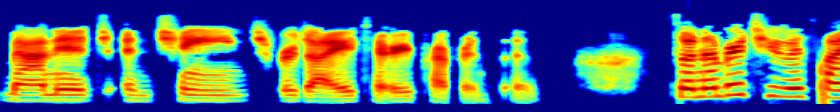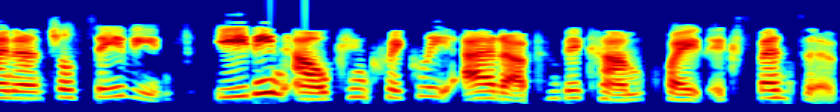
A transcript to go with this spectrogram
manage and change for dietary preferences. So number two is financial savings. Eating out can quickly add up and become quite expensive.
